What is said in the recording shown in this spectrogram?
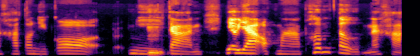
นะคะ ตอนนี้ก็มีอืมการเยียวยาออกมาเพิ่มเติมนะคะ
